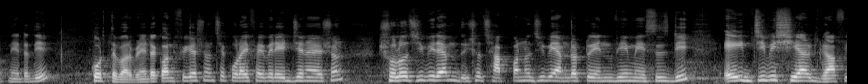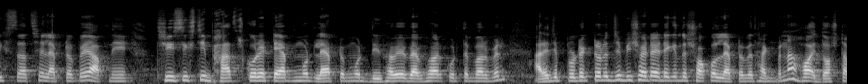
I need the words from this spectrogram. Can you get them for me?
আপনি এটা দিয়ে করতে পারবেন। এটা কনফিগারেশন হচ্ছে কোরাই ফাইভের এইট জেনারেশন ষোলো জিবি র্যাম দুইশো ছাপ্পান্ন GB M dot two NVMe SSD eight GB share graphics আছে ল্যাপটপে আপনি থ্রি সিক্সটি ভাঁজ করে ট্যাব মোড ল্যাপটপ মোড দুইভাবে ব্যবহার করতে পারবেন। আর এই যে প্রোটেক্টরের যে বিষয়টা, এটা কিন্তু সকল ল্যাপটপে থাকবে না। হয় দশটা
